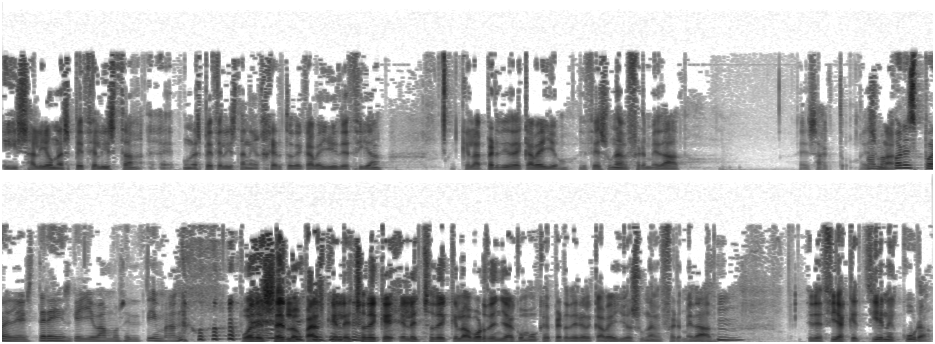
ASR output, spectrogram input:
Y salía una especialista, eh, una especialista en injerto de cabello y decía que la pérdida de cabello, dice, es una enfermedad, Exacto. Es a lo una... mejor es por el estrés que llevamos encima, ¿no? Puede ser, lo que pasa es que el hecho de que, el hecho de que lo aborden ya como que perder el cabello es una enfermedad, mm. y decía que tiene cura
